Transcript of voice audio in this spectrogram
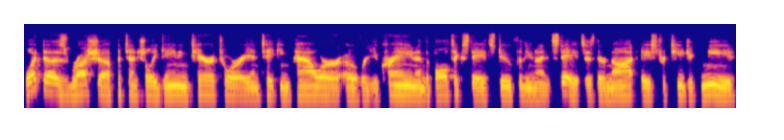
What does Russia potentially gaining territory and taking power over Ukraine and the Baltic states do for the United States? Is there not a strategic need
